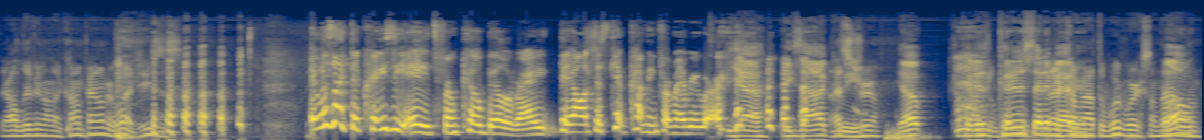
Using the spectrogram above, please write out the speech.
They're all living on a compound or what? Jesus. It was like the crazy aides from Kill Bill, right? They all just kept coming from everywhere. Yeah. Exactly. That's true. Yep. Couldn't couldn't have said it better. coming out the woodworks on that Well, one.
